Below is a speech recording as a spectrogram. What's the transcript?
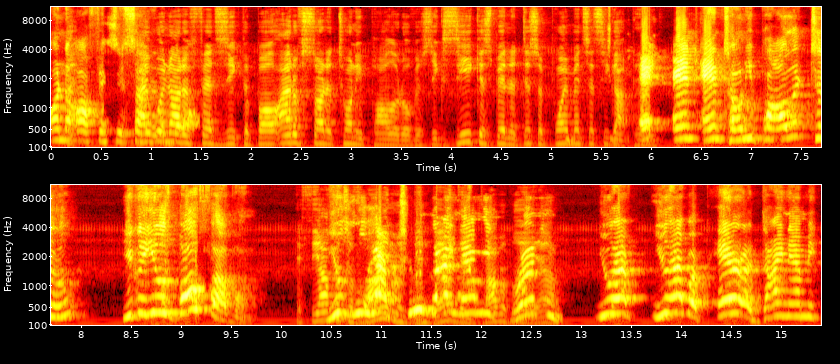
on the offensive side. I would not ball. have fed Zeke the ball. I'd have started Tony Pollard over Zeke. Zeke has been a disappointment since he got paid. and and Tony Pollard too. You could use both of them. If the You offensive you have two been better, then dynamic probably, running. yeah. You have you have a pair of dynamic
